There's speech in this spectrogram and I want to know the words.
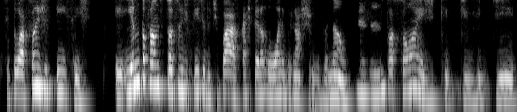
situações difíceis. E, e eu não estou falando de situações difíceis do tipo, ah, ficar esperando o ônibus na chuva. Não. Uhum. Situações que, de, de, de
